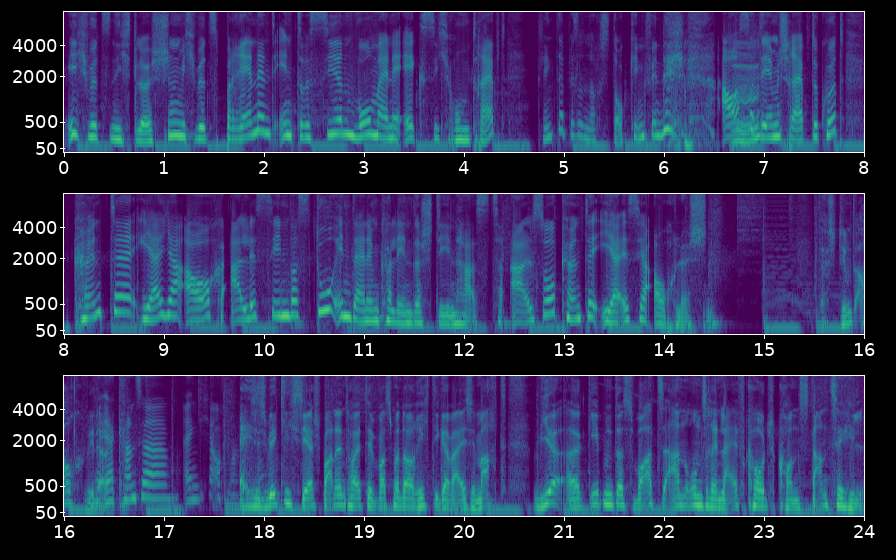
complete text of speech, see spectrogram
ich würde es nicht löschen, mich würde es brennend interessieren, wo meine Ex sich rumtreibt. Klingt ein bisschen nach Stalking, finde ich. Außerdem, schreibt der Kurt, könnte er ja auch alles sehen, was du in deinem Kalender stehen hast. Also könnte er es ja auch löschen. Das stimmt auch wieder. Er kann es ja eigentlich auch machen. Es ist wirklich sehr spannend heute, was man da richtigerweise macht. Wir äh, geben das Wort an unseren Life-Coach Konstanze Hill.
